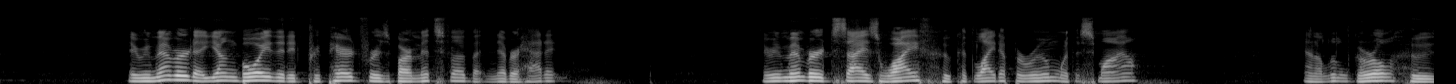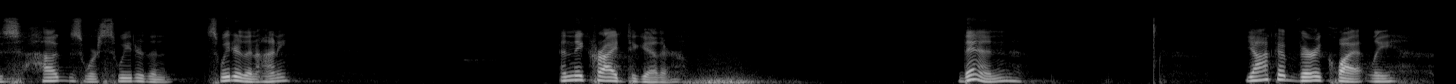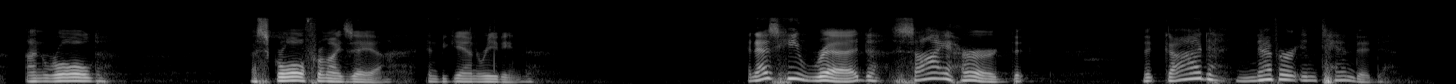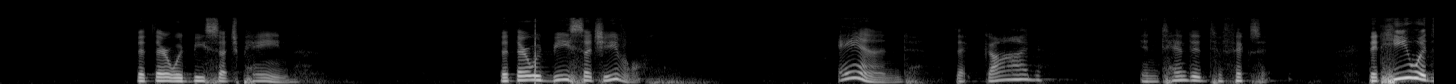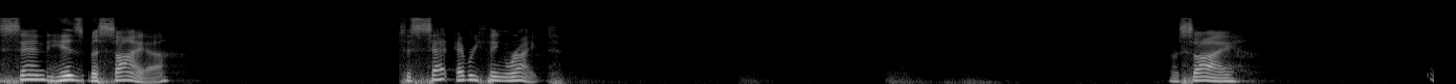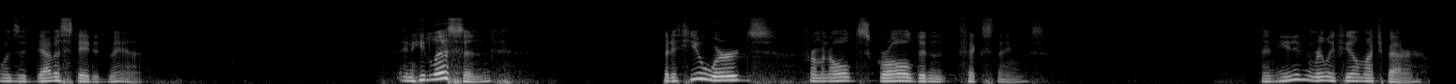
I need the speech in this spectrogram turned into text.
They remembered a young boy that had prepared for his bar mitzvah but never had it. They remembered Si's wife who could light up a room with a smile, and a little girl whose hugs were sweeter than, sweeter than honey. And they cried together. Then, Jacob very quietly unrolled a scroll from Isaiah and began reading. And as he read, Si heard that, that God never intended that there would be such pain, that there would be such evil, and that God intended to fix it that he would send his Messiah to set everything right. Messiah was a devastated man. And he listened, but a few words from an old scroll didn't fix things. And he didn't really feel much better.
